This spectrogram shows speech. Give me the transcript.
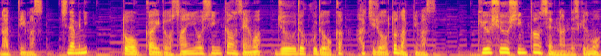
なっています。ちなみに、東海道山陽新幹線は16両か8両となっています。九州新幹線なんですけども、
